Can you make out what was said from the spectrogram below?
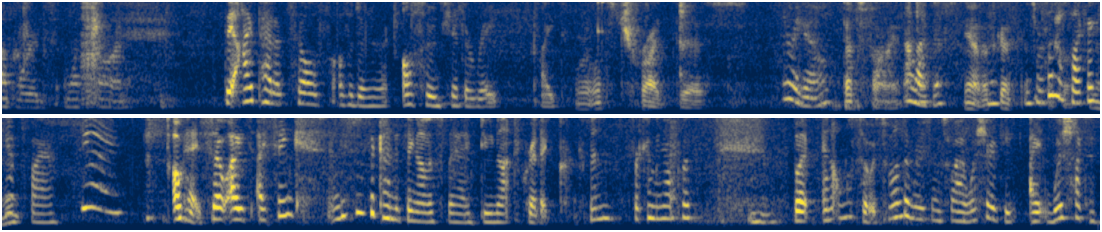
upwards once it's on. The iPad itself also gener- also generates light. Well, let's try this. There we go. That's fine. I like this. Yeah, that's good. This It's almost like a campfire. Yay! Okay, so I I think, and this is the kind of thing, honestly, I do not credit Kirkman for coming up with. Mm-hmm. But and also, it's one of the reasons why I wish I could I wish I could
